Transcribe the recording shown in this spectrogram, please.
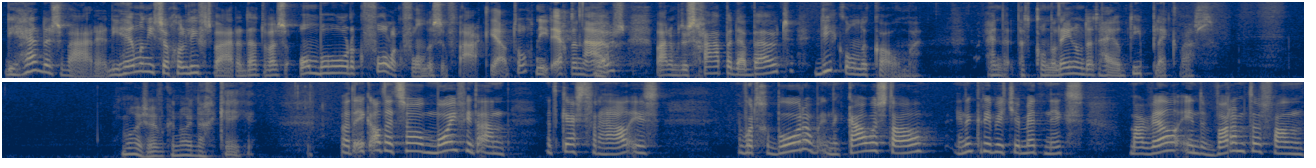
die herders waren, die helemaal niet zo geliefd waren. Dat was onbehoorlijk volk, vonden ze vaak. Ja, toch? Niet echt een huis. Waarom de schapen daarbuiten, die konden komen. En dat, dat kon alleen omdat hij op die plek was. Mooi, zo heb ik er nooit naar gekeken. Wat ik altijd zo mooi vind aan het kerstverhaal is... er wordt geboren op- in een koude stal, in een kribbetje met niks... maar wel in de warmte van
